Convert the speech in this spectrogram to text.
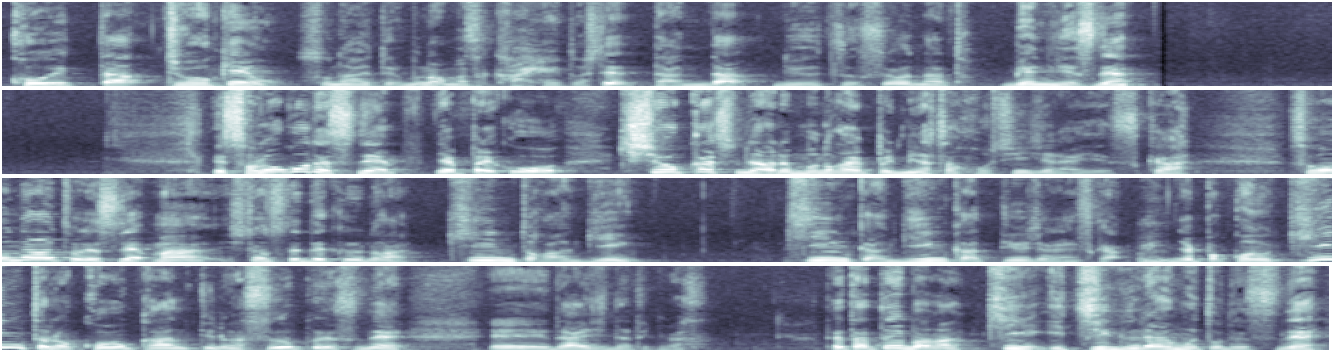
こういった条件を備えているものはまず貨幣としてだんだん流通するようになると。便利ですね。でその後ですねやっぱりこう希少価値のあるものがやっぱり皆さん欲しいじゃないですか。そうなるとですねまあ一つ出てくるのは金とか銀。金か銀かっていうじゃないですか。やっぱこの金との交換っていうのがすごくですね、えー、大事になってきます。で例えばまあ金 1g とですね、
